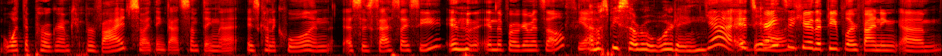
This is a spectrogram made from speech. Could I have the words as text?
what the program can provide. So I think that's something that is kind of cool and a success I see in the, in the program itself. Yeah. That must be so rewarding. yeah, it's Yeah. great to hear that people are finding um,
